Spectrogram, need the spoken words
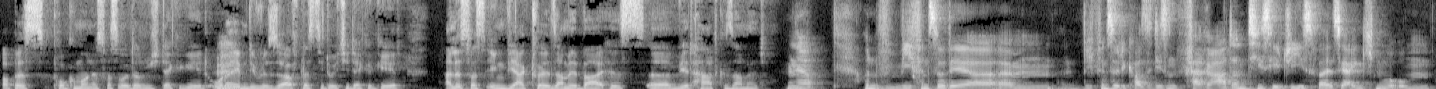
ob es Pokémon ist, was ultra durch die Decke geht, oder mhm. eben die Reserveless, die durch die Decke geht. Alles, was irgendwie aktuell sammelbar ist, äh, wird hart gesammelt. Ja. Und wie findest du der, ähm, wie findest du die quasi diesen Verrat an TCGs, weil es ja eigentlich nur um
